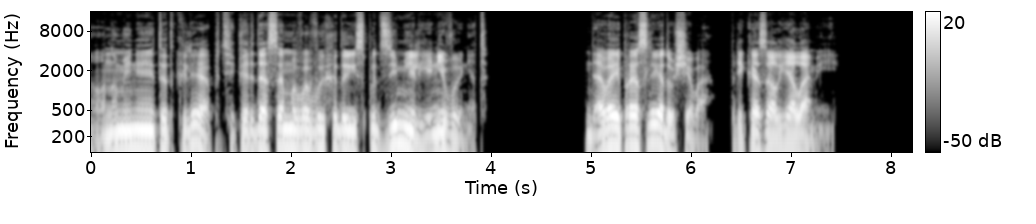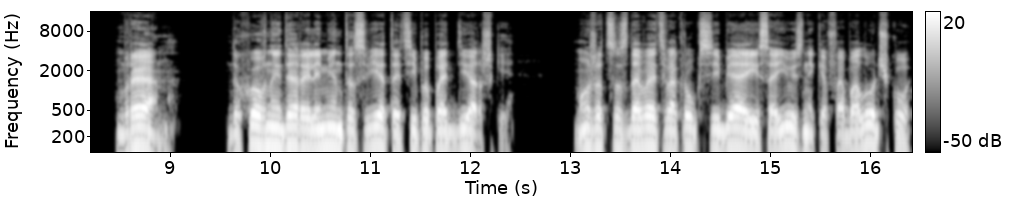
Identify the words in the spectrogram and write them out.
Он у меня этот кляп теперь до самого выхода из подземелья не вынет. «Давай про следующего», — приказал я Ламии. «Бран. Духовный дар элемента света типа поддержки. Может создавать вокруг себя и союзников оболочку,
